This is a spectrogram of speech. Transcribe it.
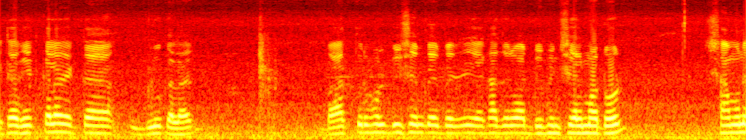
এটা রেড কালার একটা ব্লু কালার বাহাত্তর ভোল্ট বিশ এমপিয়ার ব্যাটারি এক হাজার ওয়াট ডিফেন্সিয়াল মোটর সামনে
